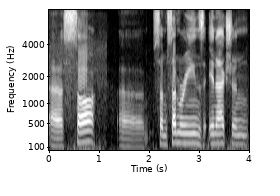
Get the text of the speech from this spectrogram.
uh, saw some submarines in action,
